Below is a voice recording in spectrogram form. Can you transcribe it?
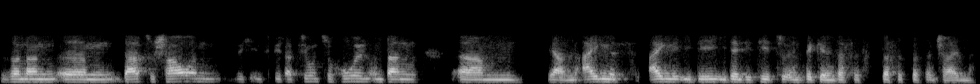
sondern ähm, da zu schauen, sich Inspiration zu holen und dann ähm, ja, ein eigenes, eigene Idee, Identität zu entwickeln. Das ist, das ist das Entscheidende.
